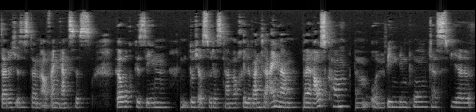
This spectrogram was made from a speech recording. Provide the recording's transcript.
Dadurch ist es dann auf ein ganzes Hörbuch gesehen durchaus so, dass da noch relevante Einnahmen bei rauskommen. Ähm, und wegen dem Punkt, dass wir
